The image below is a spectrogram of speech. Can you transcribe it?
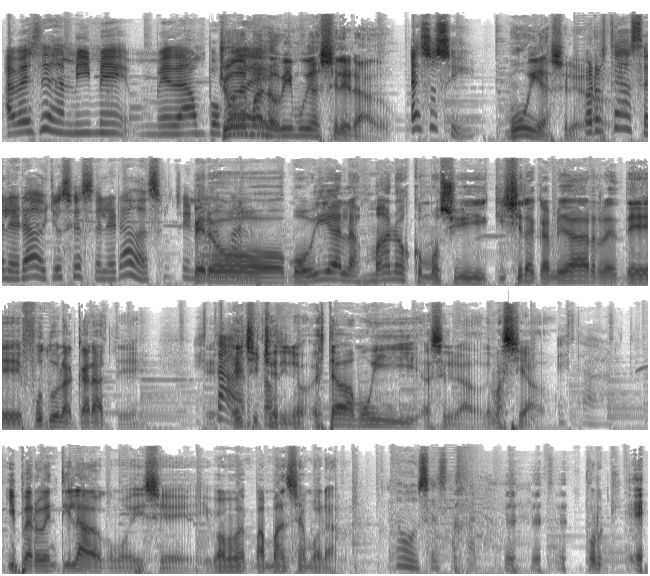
a veces a mí me, me da un poco Yo además de... lo vi muy acelerado. Eso sí. Muy acelerado. Pero usted es acelerado, yo soy acelerada. Eso no tiene nada de malo. Pero movía las manos como si quisiera cambiar de fútbol a karate. Está Eh, el harto. chicharino. Estaba muy acelerado, demasiado. Está harto. Hiperventilado, como dice Iván Iván Zamorano. No use esa palabra. ¿Por qué?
